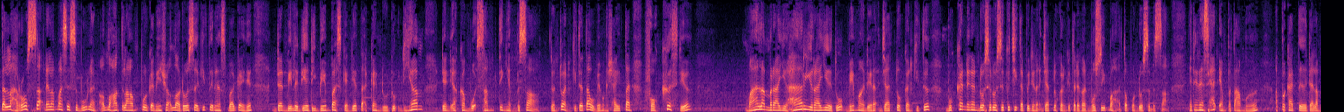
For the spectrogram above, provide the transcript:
telah rosak dalam masa sebulan. Allah telah ampunkan insya-Allah dosa kita dan sebagainya dan bila dia dibebaskan dia tak akan duduk diam dan dia akan buat something yang besar. Tuan-tuan, kita tahu memang syaitan fokus dia malam raya, hari raya tu memang dia nak jatuhkan kita bukan dengan dosa-dosa kecil tapi dia nak jatuhkan kita dengan musibah ataupun dosa besar. Jadi nasihat yang pertama, apa kata dalam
